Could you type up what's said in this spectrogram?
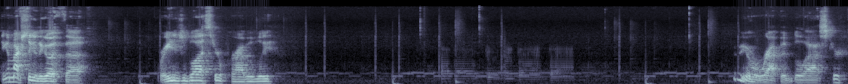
think I'm actually gonna go with the range blaster, probably. Maybe a rapid blaster.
